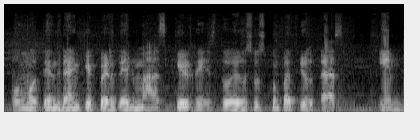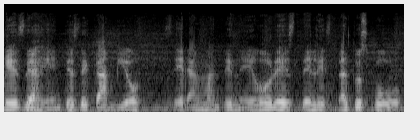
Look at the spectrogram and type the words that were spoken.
cómo tendrán que perder más que el resto de sus compatriotas, en vez de agentes de cambio, serán mantenedores del status quo.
